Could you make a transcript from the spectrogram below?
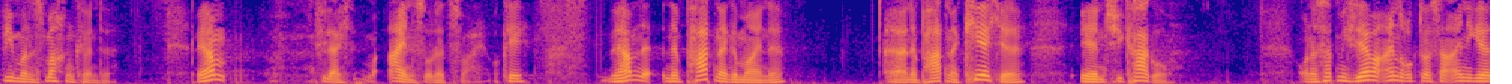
wie man es machen könnte. Wir haben vielleicht eins oder zwei, okay? Wir haben eine Partnergemeinde, äh, eine Partnerkirche in Chicago. Und das hat mich sehr beeindruckt, was da einige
